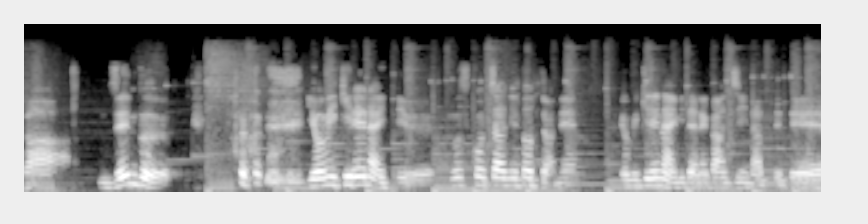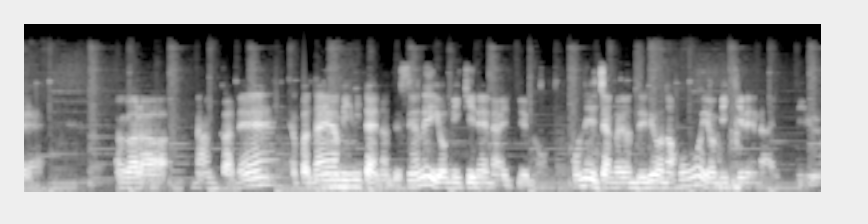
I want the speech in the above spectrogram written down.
が全部 読み切れないっていう、息子ちゃんにとってはね、読み切れないみたいな感じになってて、だから、なんかね、やっぱ悩みみたいなんですよね。読み切れないっていうの。お姉ちゃんが読んでるような本を読み切れないっていう。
